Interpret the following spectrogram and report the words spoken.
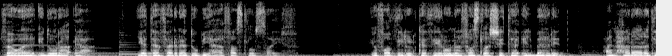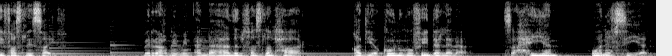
فوائد رائعة يتفرد بها فصل الصيف. يفضل الكثيرون فصل الشتاء البارد عن حرارة فصل الصيف. بالرغم من أن هذا الفصل الحار قد يكون مفيدا لنا صحيا ونفسيا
